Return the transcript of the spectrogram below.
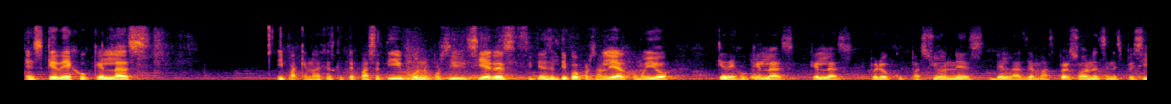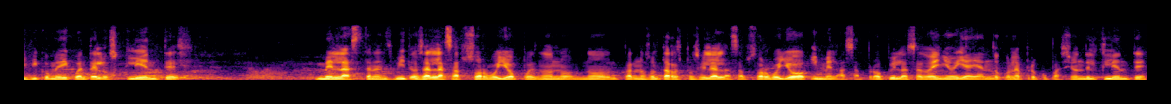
es que dejo que las y para que no dejes que te pase a ti, bueno, por si, si eres, si tienes el tipo de personalidad como yo, que dejo que las, que las preocupaciones de las demás personas, en específico me di cuenta de los clientes, me las transmito, o sea, las absorbo yo, pues, no, no, no, para no soltar responsabilidad, las absorbo yo y me las apropio y las adueño y ahí ando con la preocupación del cliente.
